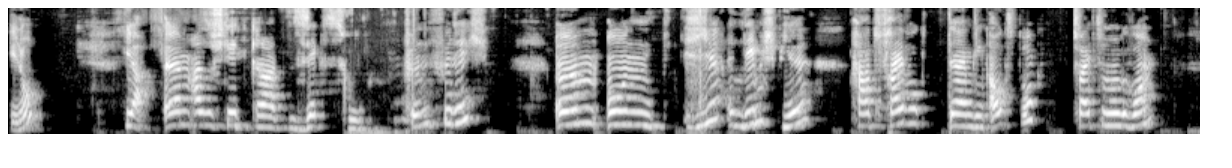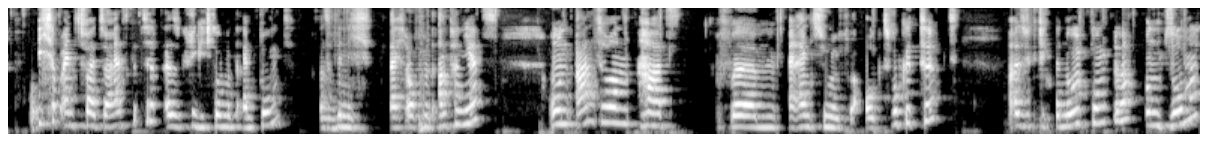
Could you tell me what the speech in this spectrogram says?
Gino? Ja, ähm, also steht gerade 6 zu 5 für dich. Ähm, und hier in dem Spiel hat Freiburg ähm, gegen Augsburg 2 zu 0 gewonnen. Ich habe ein 2 zu 1 getippt, also kriege ich somit einen Punkt. Also bin ich gleich auf mit Anton jetzt. Und Anton hat ähm, ein 1 zu 0 für Augsburg getippt. Also kriegt er 0 Punkte. Und somit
